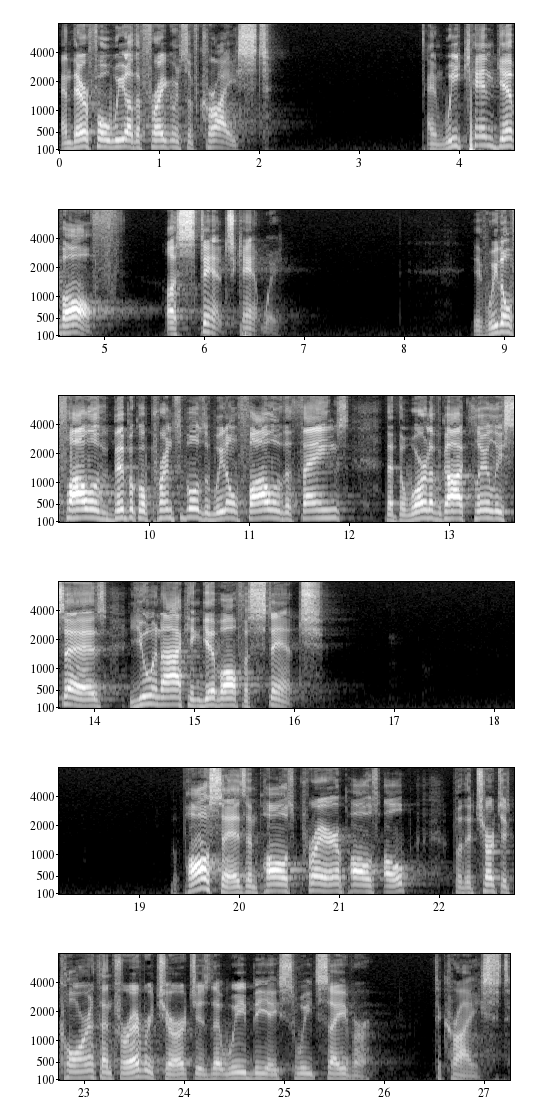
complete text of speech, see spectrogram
and therefore we are the fragrance of Christ. And we can give off a stench, can't we? If we don't follow the biblical principles, if we don't follow the things that the Word of God clearly says, you and I can give off a stench. But Paul says, in Paul's prayer, Paul's hope for the church at Corinth and for every church is that we be a sweet savor to Christ.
